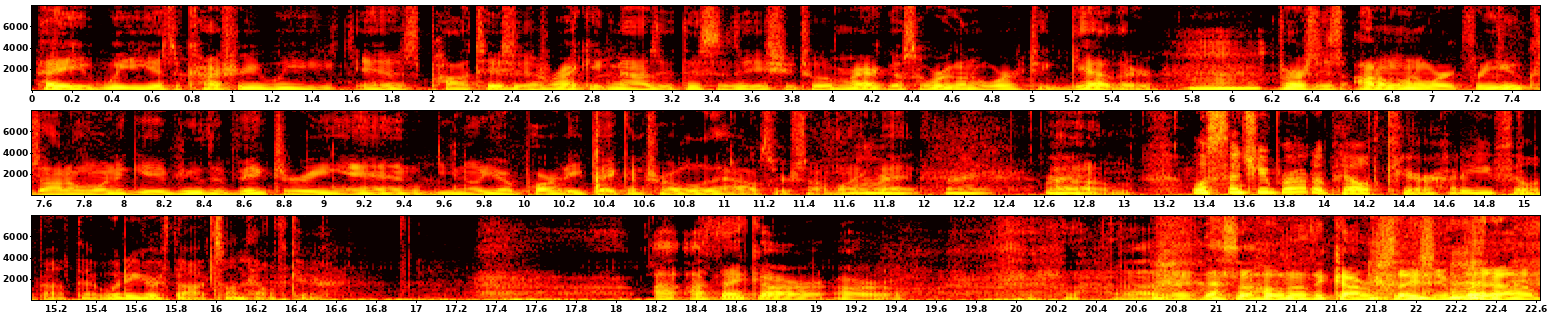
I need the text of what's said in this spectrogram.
hey, we as a country, we as politicians recognize that this is an issue to America, so we're going to work together mm-hmm. versus I don't want to work for you because I don't want to give you the victory and, you know, your party take control of the House or something like right, that. Right, right. Um, well, since you brought up health care, how do you feel about that? What are your thoughts on health care? I, I think our, our uh, that, that's a whole other conversation. but um,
